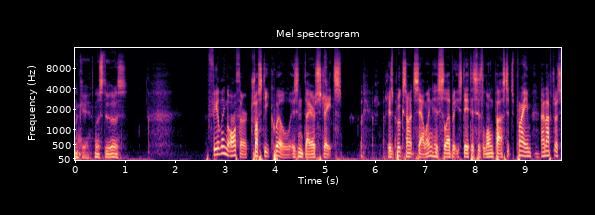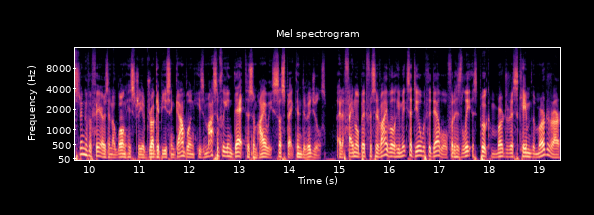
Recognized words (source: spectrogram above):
Okay, let's do this. Failing author Trusty Quill is in dire straits. His books aren't selling, his celebrity status is long past its prime, and after a string of affairs and a long history of drug abuse and gambling, he's massively in debt to some highly suspect individuals. In a final bid for survival, he makes a deal with the devil for his latest book, Murderous Came the Murderer,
